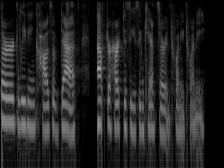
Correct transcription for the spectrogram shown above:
third leading cause of death after heart disease and cancer in 2020.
